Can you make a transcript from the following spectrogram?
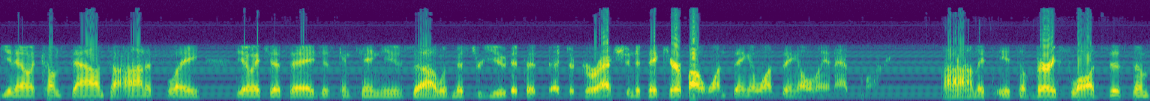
you know, it comes down to honestly, the OHSA just continues uh, with Mr. Ute at the, at the direction that they care about one thing and one thing only, and that's money. Um, it, it's a very flawed system.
